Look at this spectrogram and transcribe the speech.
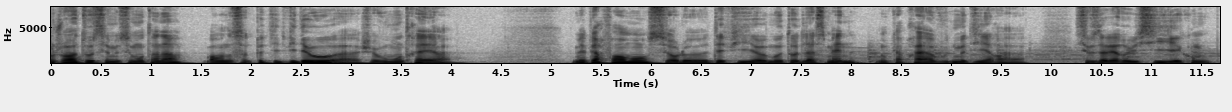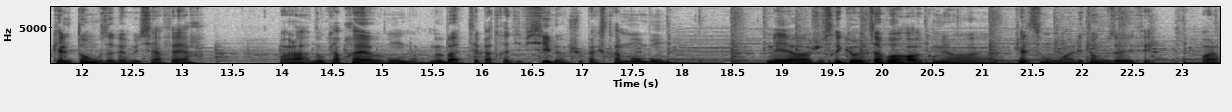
Bonjour à tous, c'est Monsieur Montana. Dans cette petite vidéo, euh, je vais vous montrer euh, mes performances sur le défi euh, moto de la semaine. Donc après, à vous de me dire si vous avez réussi et quel temps vous avez réussi à faire. Voilà, donc après, bon, bah, me battre, c'est pas très difficile, je suis pas extrêmement bon. Mais je serais curieux de savoir combien, quels sont les temps que vous avez fait. Voilà.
